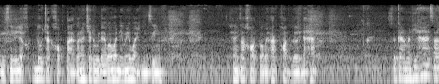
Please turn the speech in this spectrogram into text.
จริงๆอยากดูจากขอบตาก็น่าจะรู้แล้วว่าวันนี้ไม่ไหวจริงๆฉะนั้นก็ขอตัวไปพักผ่อนเลยนะฮะสการวันที่ห้าจ้า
